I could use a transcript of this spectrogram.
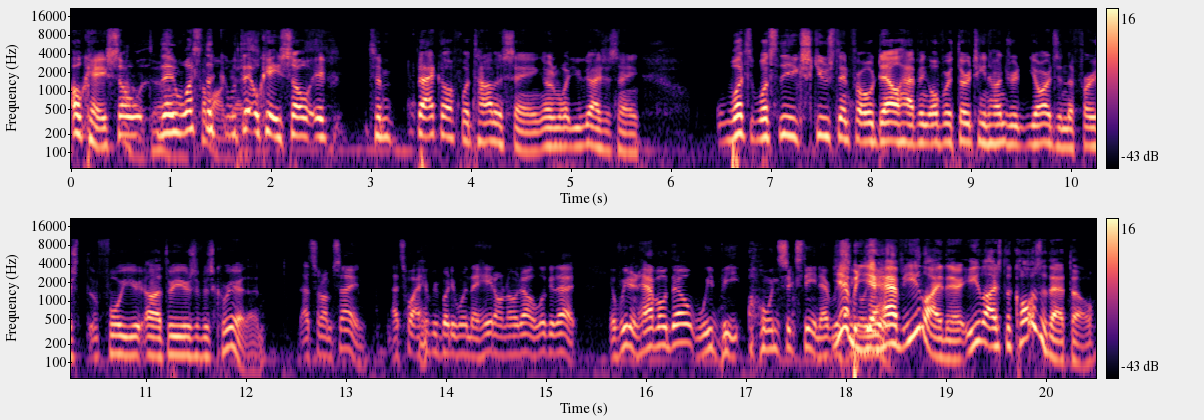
Okay, so Oh, then what's Come the on, guys. th- okay? So if to back off what Tom is saying and what you guys are saying, what's what's the excuse then for Odell having over thirteen hundred yards in the first four year, uh, three years of his career? Then That's what I'm saying. That's why everybody, when they hate on Odell, look at that. If we didn't have Odell, we'd be 0 16 every single yeah, but you year. have Eli there. Eli's the cause of that, though.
